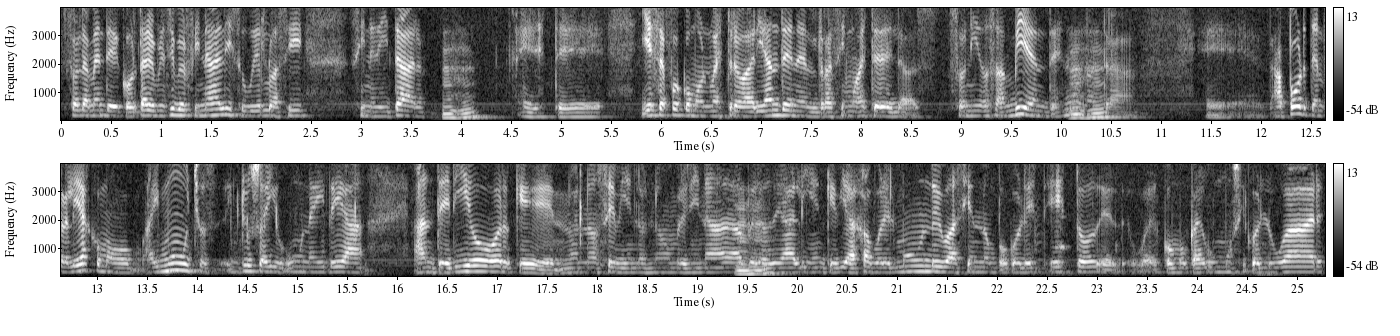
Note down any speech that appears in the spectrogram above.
solamente cortar el principio y el final y subirlo así sin editar. este, y esa fue como nuestra variante en el racimo este de los sonidos ambientes, ¿no? Nuestra eh, aporte, en realidad es como, hay muchos, incluso hay una idea anterior, que no, no sé bien los nombres ni nada, pero de alguien que viaja por el mundo y va haciendo un poco esto, de, convocar algún músico al lugar.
